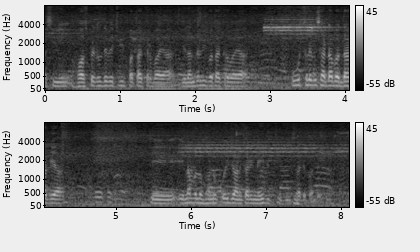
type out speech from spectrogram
ਅਸੀਂ ਹਸਪੀਟਲ ਦੇ ਵਿੱਚ ਵੀ ਪਤਾ ਕਰਵਾਇਆ, ਜਲੰਧਰ ਵੀ ਪਤਾ ਕਰਵਾਇਆ। ਕਪੂਰਥਲੇ ਵੀ ਸਾਡਾ ਬੰਦਾ ਗਿਆ। ਤੇ ਇਹਨਾਂ ਵੱਲੋਂ ਸਾਨੂੰ ਕੋਈ ਜਾਣਕਾਰੀ ਨਹੀਂ ਦਿੱਤੀ ਗਈ ਸਾਡੇ ਬੰਦੇ ਦੀ।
